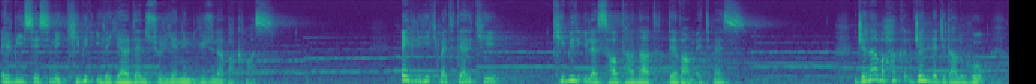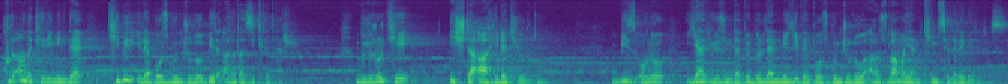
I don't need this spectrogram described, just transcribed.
elbisesini kibir ile yerden sürüyenin yüzüne bakmaz. Ehli hikmet der ki, kibir ile saltanat devam etmez. Cenab-ı Hak Celle Celaluhu Kur'an-ı Kerim'inde kibir ile bozgunculuğu bir arada zikreder. Buyurur ki, işte ahiret yurdu biz onu yeryüzünde böbürlenmeyi ve bozgunculuğu arzulamayan kimselere veririz.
